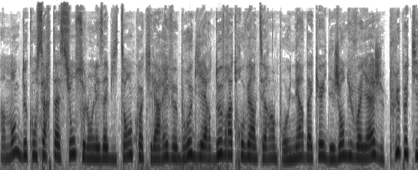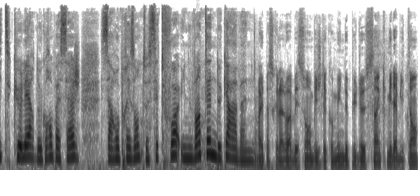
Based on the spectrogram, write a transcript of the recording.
Un manque de concertation selon les habitants. Quoi qu'il arrive, Bruguière devra trouver un terrain pour une aire d'accueil des gens du voyage, plus petite que l'aire de grand passage. Ça représente cette fois une vingtaine de caravanes. Oui, parce que la loi Besson oblige les communes de plus de 5000 habitants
